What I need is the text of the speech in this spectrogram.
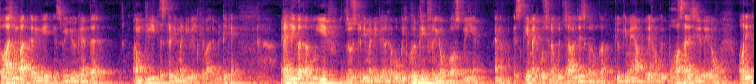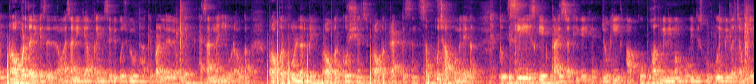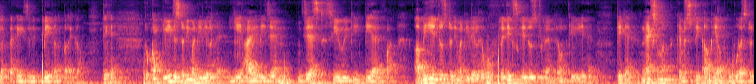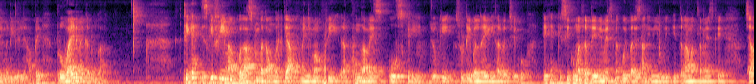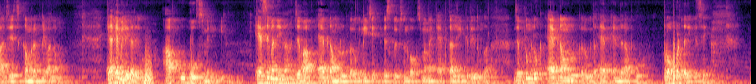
तो आज हम बात करेंगे इस वीडियो के अंदर कंप्लीट स्टडी मटेरियल के बारे में, ठीक है? पहले ही बता दूँ, ये जो स्टडी मटेरियल है वो बिल्कुल भी फ्री ऑफ़ कॉस्ट नहीं है। इसके मैं कुछ ना कुछ चार्जेस करूँगा, क्योंकि मैं आपको यहाँ पे बहुत सारी चीज़ें दे रहा हूँ और एक प्रॉपर तरीके से दे रहा हूँ। ऐसा नहीं कि आप कहीं से भी कुछ भी उठा के पढ़ ले रहे होंगे, ऐसा नहीं हो रहा होगा। प्रॉपर फोल्डर पे प्रॉपर क्वेश्चंस प्रॉपर प्रैक्टिस सब कुछ आपको मिलेगा। तो इसलिए इसकी एक प्राइस रखी गई है, जो कि आपको बहुत मिनिमम होगी, जिसको कोई भी बच्चा मुझे लगता है इजीली पे कर पाएगा। ठीक है? तो कंप्लीट स्टडी मटेरियल है, ये I I T Jain JEST C U T T I F R अभी ये जो स्टडी मटेरियल है वो फिजिक्स के जो स्टूडेंट हैं, उनके लिए है। ठीक है? नेक्स्ट मंथ केमिस्ट्री का भी आपको पूरा स्टडी मटेरियल यहाँ पे प्रोवाइड मैं करूँगा। ठीक है? इसकी फ़ी मैं आपको लास्ट में बताऊँगा क्या मिनिमम फ़ी रखूँगा मैं इस कोर्स के लिए, जो कि सुटेबल रहेगी हर बच्चे को। ठीक है? किसी को मतलब देने में इसमें कोई परेशानी नहीं होगी। इतना मतलब मैं इसके चार्जेस कम रखने वाला हूँ। क्या क्या मिलेगा देखो? आपको बुक्स मिलेंगी। कैसे बनेगा? जब आप ऐप डाउनलोड करोगे, नीचे डिस्क्रिप्शन बॉक्स में मैं ऐप का लिंक दे दूँगा। जब तुम लोग ऐप डाउनलोड करोगे तो ऐप के अंदर आपको प्रॉपर तरीके से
